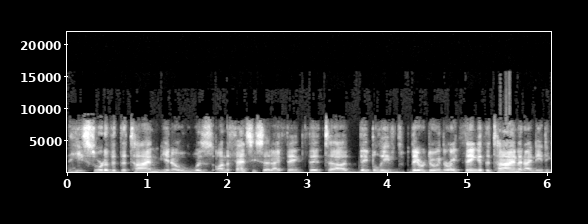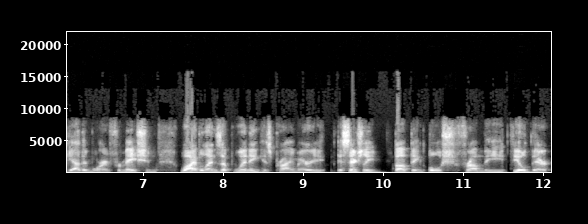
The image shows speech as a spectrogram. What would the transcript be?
He sort of at the time, you know, was on the fence. He said, I think that uh, they believed they were doing the right thing at the time, and I need to gather more information. Wible ends up winning his primary, essentially bumping Ulsh from the field there.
